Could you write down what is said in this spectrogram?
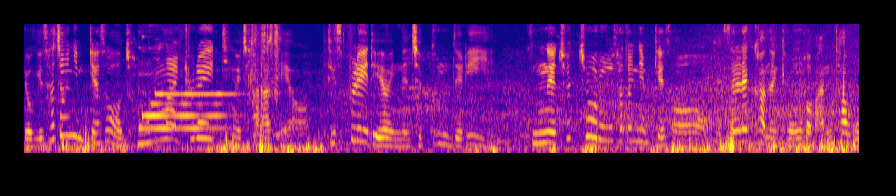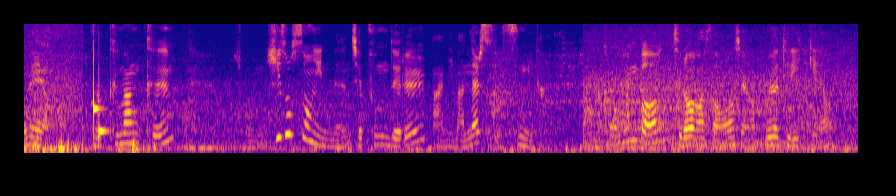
여기 사장님께서 정말 큐레이팅을 잘하세요. 디스플레이 되어 있는 제품들이 국내 최초로 사장님께서 셀렉하는 경우가 많다고 해요. 그만큼 좀 희소성 있는 제품들을 많이 만날 수 있습니다. 그럼 한번 들어가서 제가 보여드릴게요.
